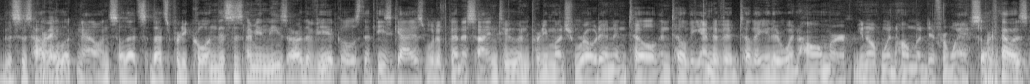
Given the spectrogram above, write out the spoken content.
this is how right. they look now. And so that's that's pretty cool. And this is I mean these are the vehicles that these guys would have been assigned to and pretty much rode in until until the end of it until they either went home or you know went home a different way. So right. that was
